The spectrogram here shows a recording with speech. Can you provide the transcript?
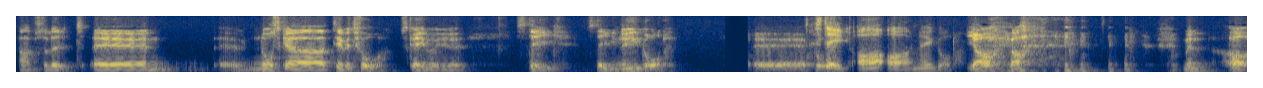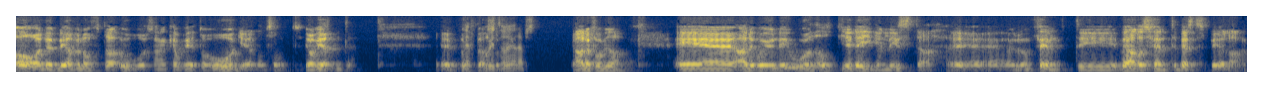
Absolut. Eh, eh norska TV2 skriver ju Stig, Stig Nygård. Eh, på... Stig AA Nygård. Ja, ja. Men AA det blir väl ofta O så han kanske heter Åge eller något sånt. Jag vet inte. Eh, det får vi ta reda på. Ja, det får vi göra. Eh, ja, det var ju en oerhört gedigen lista. Eh, de 50, världens 50 bästa spelare.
